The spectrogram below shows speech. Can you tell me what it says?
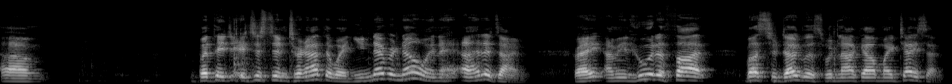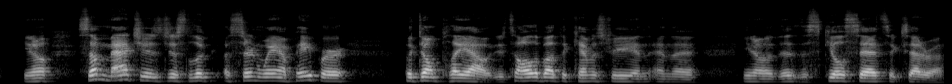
Um, but they, it just didn't turn out that way. And you never know in, ahead of time, right? I mean, who would have thought Buster Douglas would knock out Mike Tyson? You know, some matches just look a certain way on paper, but don't play out. It's all about the chemistry and, and the, you know, the, the skill sets, etc.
